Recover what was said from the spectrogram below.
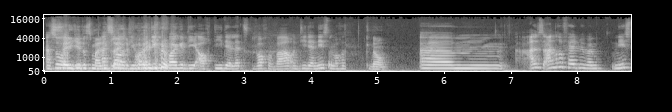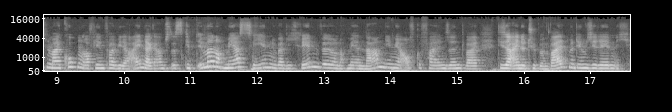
Achso, ja jedes Mal die achso, gleiche die Folge. heutige Folge, die auch die der letzten Woche war und die der nächsten Woche. Genau. Ähm, alles andere fällt mir beim nächsten Mal gucken auf jeden Fall wieder ein. Da gab's, es gibt immer noch mehr Szenen, über die ich reden will und noch mehr Namen, die mir aufgefallen sind, weil dieser eine Typ im Wald, mit dem sie reden, ich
